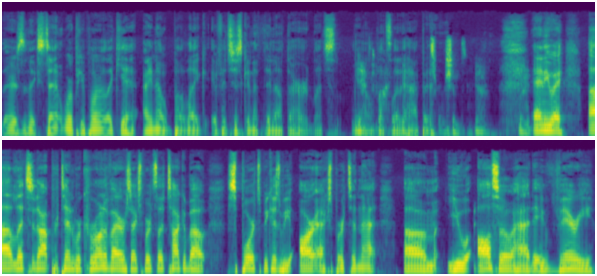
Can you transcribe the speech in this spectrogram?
there is an extent where people are like, yeah, I know, but like if it's just gonna thin out the herd, let's you yeah, know let's let it happen. Russians. Yeah. Anyway, uh, let's not pretend we're coronavirus experts. Let's talk about sports because we are experts in that. Um, you also had a very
